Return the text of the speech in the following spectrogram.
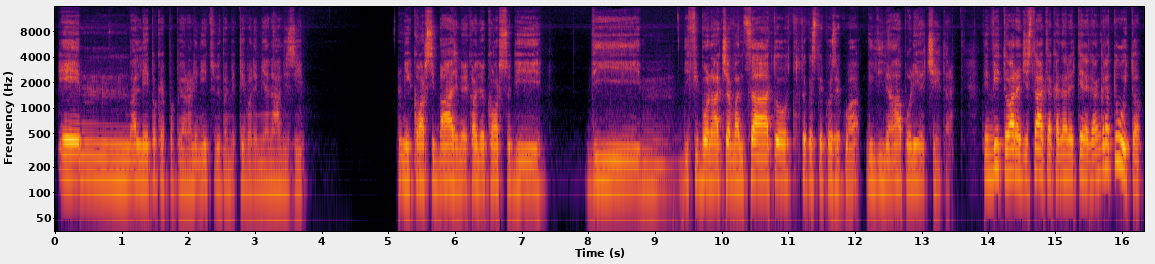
e mh, mm, all'epoca proprio era all'inizio dove mettevo le mie analisi, i miei corsi base, mi ricordo il corso di, di, mm, di Fibonacci avanzato, tutte queste cose qua, di, di Napoli, eccetera. Ti invito a registrarti al canale Telegram gratuito,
